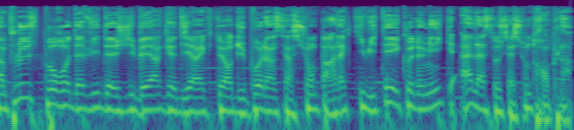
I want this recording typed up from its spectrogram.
Un plus pour David Giberg, directeur du pôle insertion par l'activité économique à l'association Tremplin.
